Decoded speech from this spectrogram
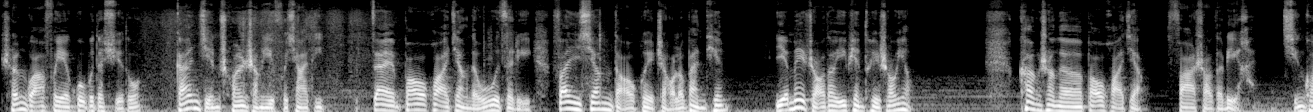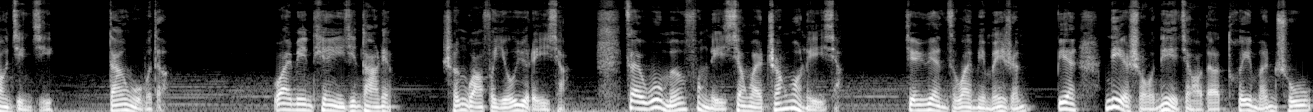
陈寡妇也顾不得许多，赶紧穿上衣服下地，在包画匠的屋子里翻箱倒柜找了半天，也没找到一片退烧药。炕上的包画匠发烧的厉害，情况紧急，耽误不得。外面天已经大亮，陈寡妇犹豫了一下，在屋门缝里向外张望了一下，见院子外面没人，便蹑手蹑脚地推门出屋，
